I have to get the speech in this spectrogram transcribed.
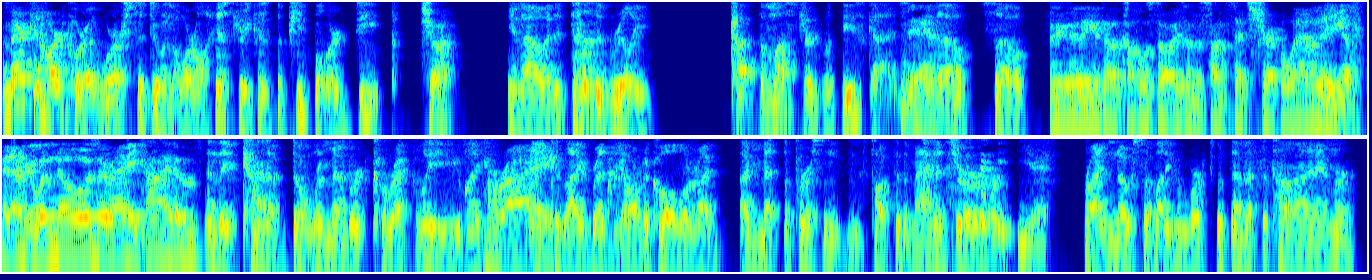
American hardcore it works to do an oral history because the people are deep, Sure. you know, and it doesn't really cut the mustard with these guys, Yeah. you know? So They can tell a couple of stories on the Sunset Strip or whatever that, you that everyone knows or any kind of. and they kind of don't remember it correctly, like Right. because I read the article or I I met the person, talked to the manager, or Yeah. or I know somebody who worked with them at the time or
